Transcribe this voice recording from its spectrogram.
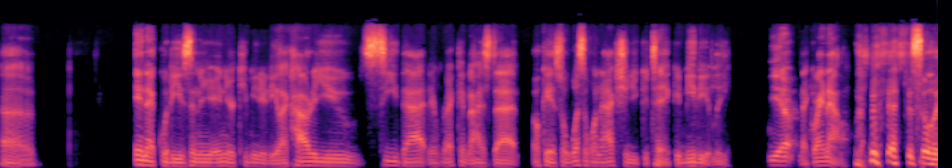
uh, inequities in your in your community? Like, how do you see that and recognize that? Okay, so what's the one action you could take immediately? Yeah, like right now. so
